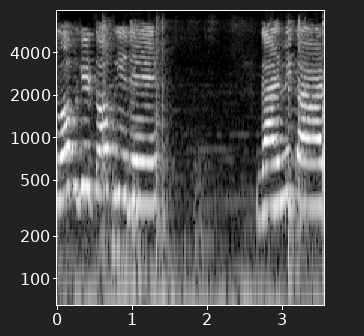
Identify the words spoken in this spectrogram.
टोप घे टोप घे रे. गाळणी काढ.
